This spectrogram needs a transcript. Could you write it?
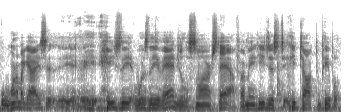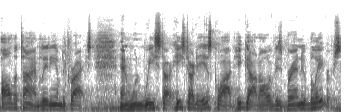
one of my guys, uh, he's the was the evangelist on our staff. I mean, he just he talked to people all the time, leading them to Christ. And when we start, he started his quad, he got all of his brand new believers.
